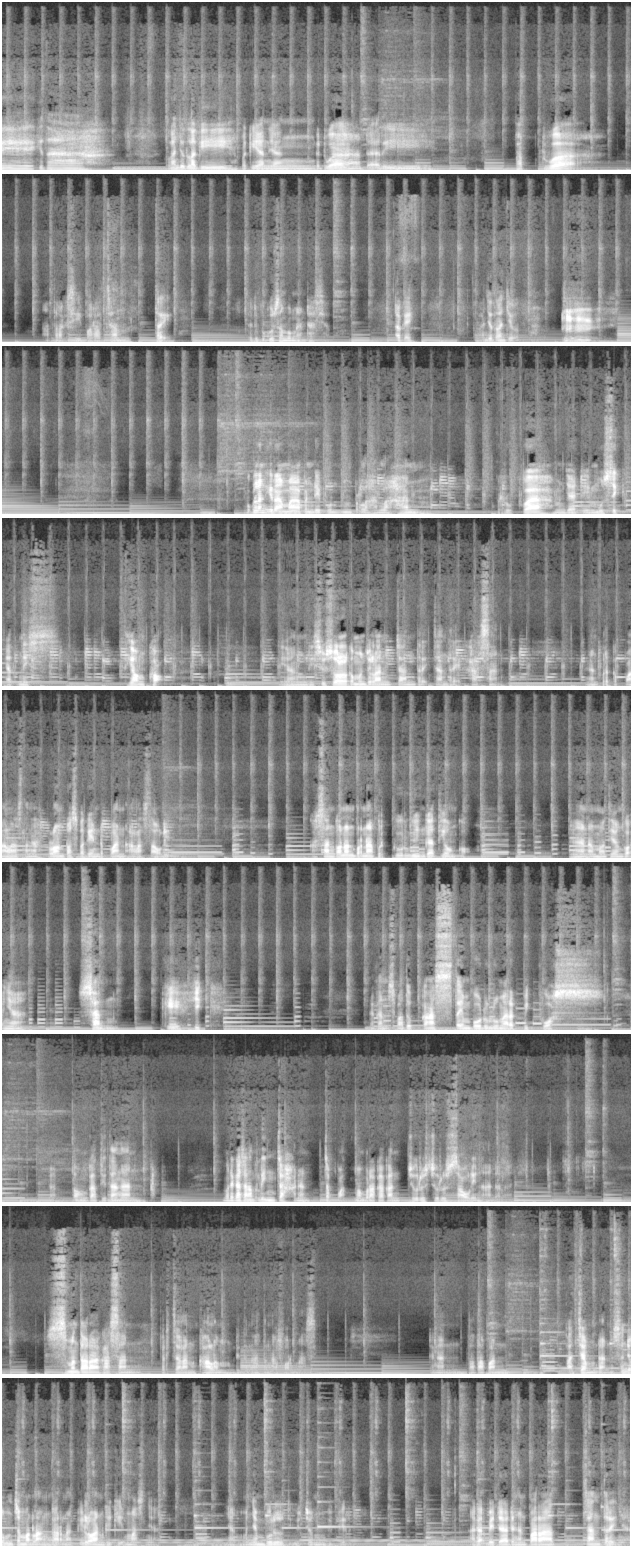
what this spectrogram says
Oke, kita lanjut lagi bagian yang kedua dari bab 2 atraksi para cantrik dari buku sambungan dahsyat. Oke, lanjut lanjut. Pukulan irama pendek pun perlahan-lahan berubah menjadi musik etnis Tiongkok yang disusul kemunculan cantrik-cantrik khasan dengan berkepala setengah pelontos bagian depan ala Shaolin. Kasan konon pernah berguru hingga Tiongkok. Dengan nama Tiongkoknya San Hik dengan sepatu khas tempo dulu merek Big Boss. Dan tongkat di tangan mereka sangat lincah dan cepat memperagakan jurus-jurus Shaolin andalannya. Sementara Kasan berjalan kalem di tengah-tengah formasi. Dengan tatapan tajam dan senyum cemerlang karena kiloan gigi emasnya yang menyembul di ujung bibirnya. Agak beda dengan para santrinya.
